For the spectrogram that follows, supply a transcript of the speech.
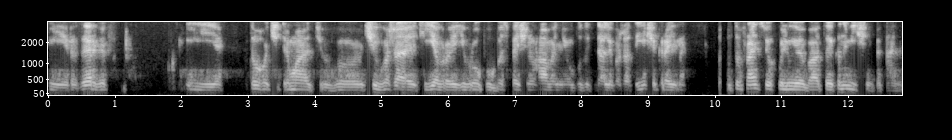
і резервів, і того, чи тримають в чи вважають євро і Європу безпечною гаванню, будуть далі вважати інші країни. Тобто Францію хвилює багато економічні питання.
